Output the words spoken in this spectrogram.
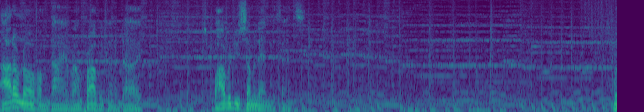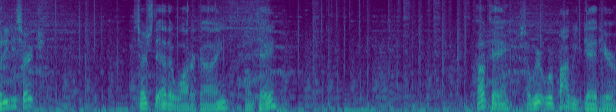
I don't know if I'm dying, but I'm probably gonna die. So why would you summon that in defense? What did he search? Search the other water guy. Okay. Okay, so we're, we're probably dead here.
